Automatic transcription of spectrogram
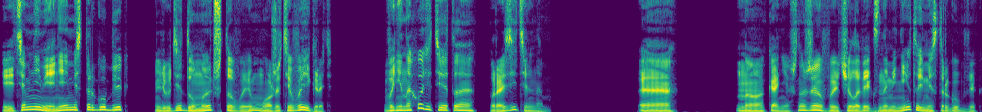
И тем не менее, мистер Губвик, люди думают, что вы можете выиграть. Вы не находите это поразительным? Э, но, конечно же, вы человек знаменитый, мистер Губвик.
